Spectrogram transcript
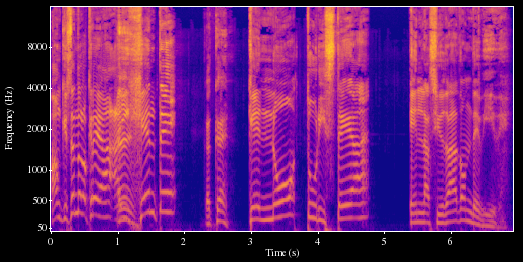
Aunque usted no lo crea, hay Eh. gente que no turistea en la ciudad donde vive.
